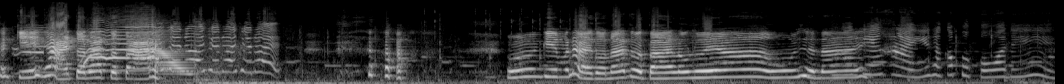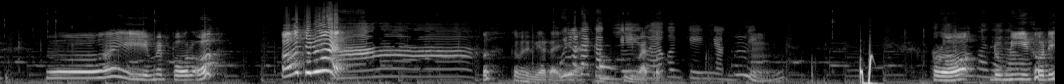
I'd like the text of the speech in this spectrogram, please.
กางเกงหายตัวหน้าตัวตาช่วยด้วยช่วยด้วยช่วยด้วยโอ้ยกางเกงมันหายตัวหน้าตัวตาเราเลยอะโอ้ยเสียดายเตียงหายอย่างนี้เธอก็ปวดปวดดิเฮ้ยไม่โปรหรอกเออเออช่วยด้วยอ่า เออก็ไม่มีอะไรอุ้ยเนี่เรายได้กางเกขี่งมาตแล้กวกางเกงอย่างเจ๋งโปรดูมีดเขาดิ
